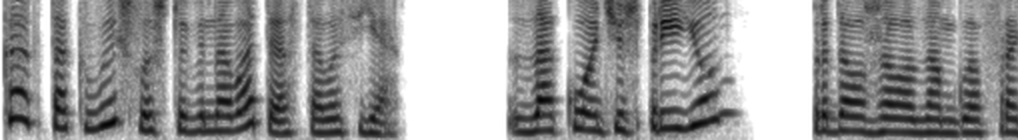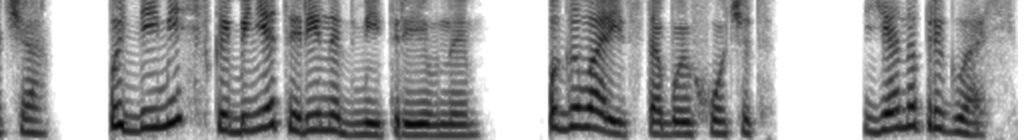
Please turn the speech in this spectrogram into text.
Как так вышло, что виноватой осталась я? «Закончишь прием?» — продолжала замглав врача. «Поднимись в кабинет Ирины Дмитриевны. Поговорить с тобой хочет». Я напряглась.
